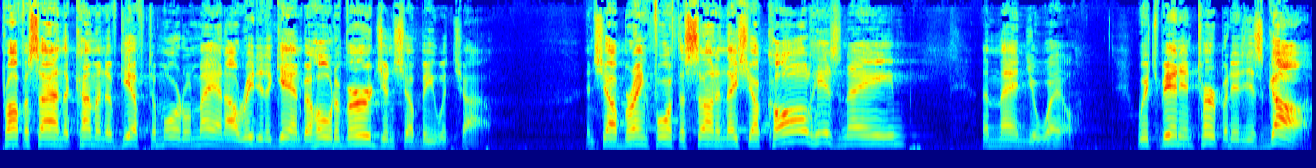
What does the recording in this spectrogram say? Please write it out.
prophesying the coming of gift to mortal man. I'll read it again. Behold, a virgin shall be with child, and shall bring forth a son, and they shall call his name Emmanuel, which being interpreted is God.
